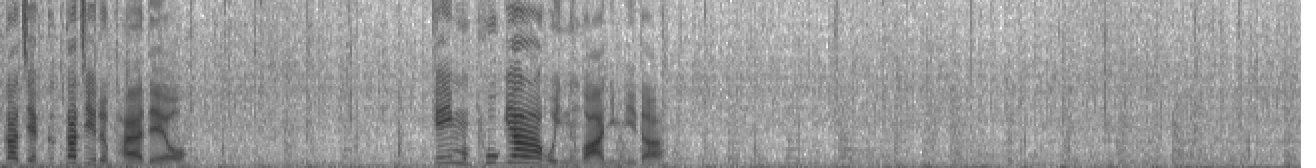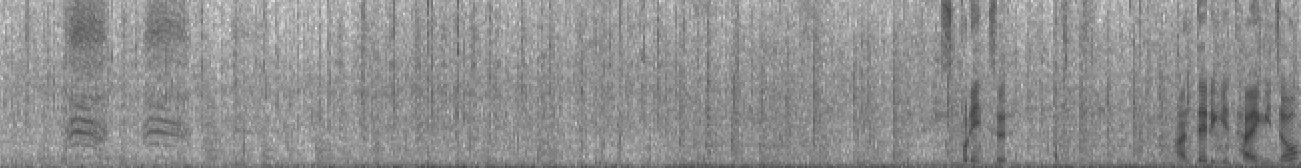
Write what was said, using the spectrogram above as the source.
끝까지 끝까지를 봐야 돼요. 게임은 포기하고 있는 거 아닙니다. 스프린트. 안 때리기 다행이죠?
